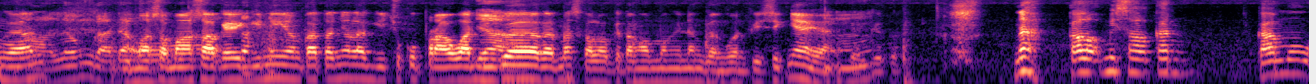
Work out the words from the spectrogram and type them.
kan. malam nggak ada Di masa-masa kayak gini yang katanya lagi cukup rawan Ya. juga kan Mas kalau kita ngomongin yang gangguan fisiknya ya Mm-mm. kayak gitu. Nah, kalau misalkan kamu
